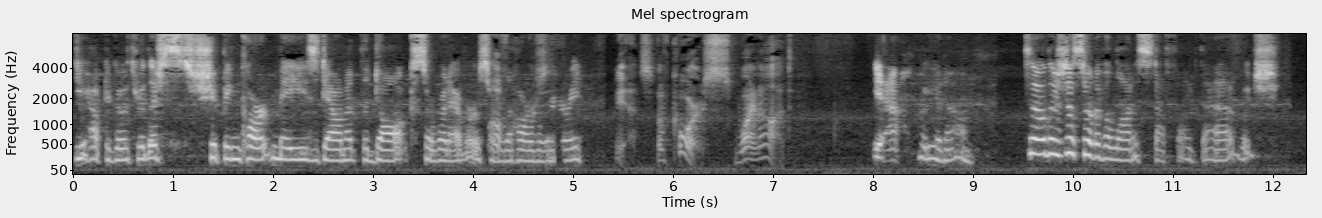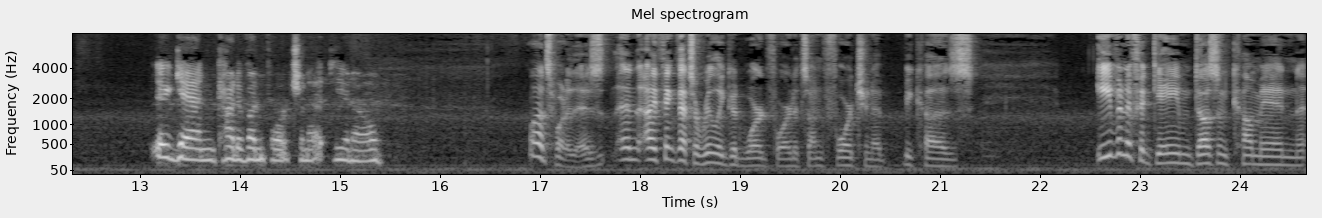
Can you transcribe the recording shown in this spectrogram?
you have to go through this shipping cart maze down at the docks or whatever, sort of, Of the area. Yes, of course. Why not? Yeah, you know. So there's just sort of a lot of stuff like that, which, again, kind of unfortunate, you know. Well, that's what it is. And I think that's a really good word for it. It's unfortunate because even if a game doesn't come in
